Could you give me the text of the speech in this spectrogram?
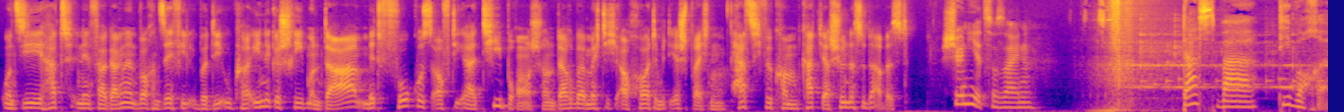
Und sie hat in den vergangenen Wochen sehr viel über die Ukraine geschrieben und da mit Fokus auf die IT-Branche. Und darüber möchte ich auch heute mit ihr sprechen. Herzlich willkommen, Katja. Schön, dass du da bist. Schön hier zu sein. Das war die Woche.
